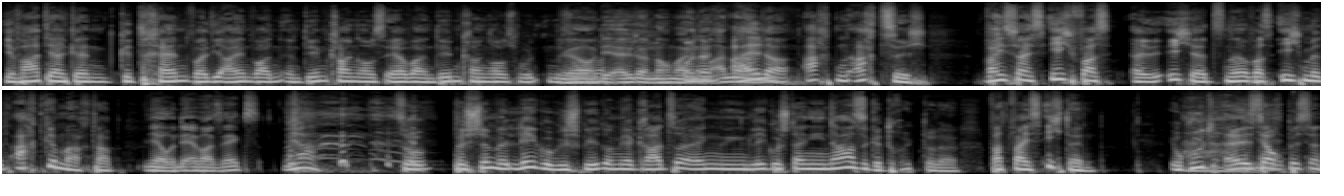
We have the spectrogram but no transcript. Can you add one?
ihr wart ja getrennt, weil die einen waren in dem Krankenhaus, er war in dem Krankenhaus. ja, so, und ne? die Eltern nochmal in einem anderen. Alter, 88. Weiß weiß ich, was äh, ich jetzt, ne, was ich mit acht gemacht habe. Ja, und er war sechs. Ja, so bestimmt mit Lego gespielt und mir gerade so irgendwie einen Lego-Stein in die Nase gedrückt oder was weiß ich denn? Ja, gut, Ah, er ist ja auch ein bisschen,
